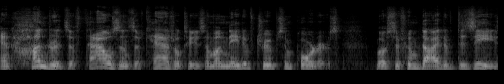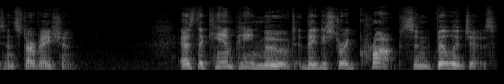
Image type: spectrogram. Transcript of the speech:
and hundreds of thousands of casualties among native troops and porters, most of whom died of disease and starvation. As the campaign moved, they destroyed crops and villages,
